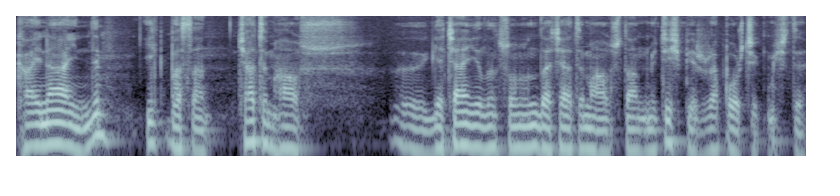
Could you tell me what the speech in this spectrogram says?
kaynağa indim. İlk basan Chatham House e, geçen yılın sonunda Chatham House'tan müthiş bir rapor çıkmıştı.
